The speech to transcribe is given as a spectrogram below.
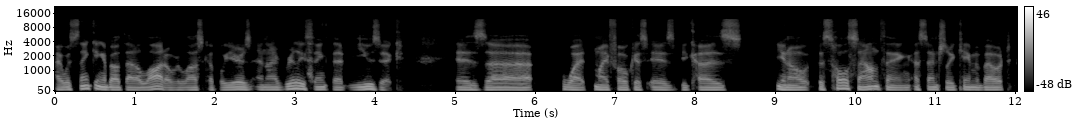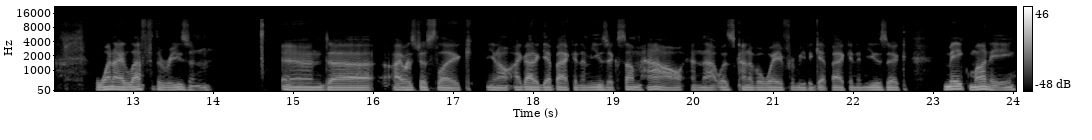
i was thinking about that a lot over the last couple years and i really think that music is uh, what my focus is because you know this whole sound thing essentially came about when i left the reason and uh, I was just like, you know, I got to get back into music somehow, and that was kind of a way for me to get back into music, make money.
